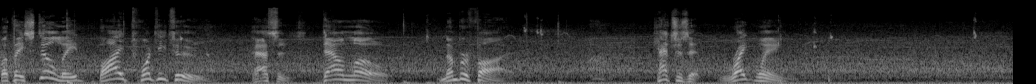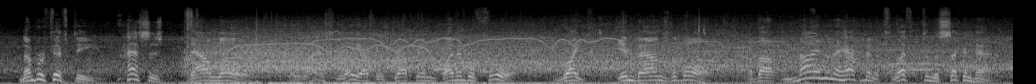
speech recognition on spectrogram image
But they still lead by 22. Passes down low. Number five. Catches it. Right wing. Number 15. Passes down low. Layup was dropped in by number four. Wright inbounds the ball. About nine and a half minutes left in the second half.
